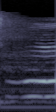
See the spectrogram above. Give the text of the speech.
Jesus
